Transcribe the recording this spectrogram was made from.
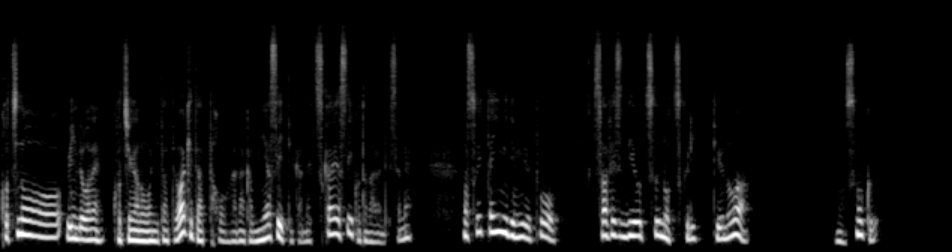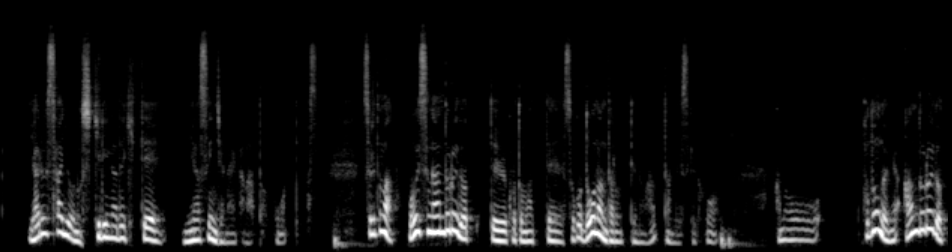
こっちのウィンドウはね、こっち側のモニターって分けてあった方がなんか見やすいっていうかね、使いやすいことがあるんですよね。まあ、そういった意味で見ると、Surface DO2 の作りっていうのは、すごくやる作業の仕切りができて見やすいんじゃないかなと思っています。それとまあ、OS が Android っていうこともあって、そこどうなんだろうっていうのがあったんですけども、あの、ほとんどね、Android っ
